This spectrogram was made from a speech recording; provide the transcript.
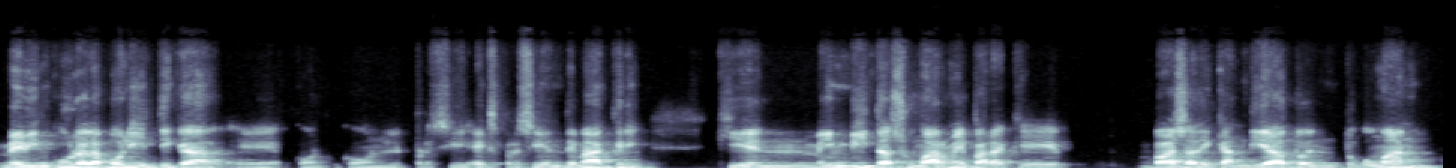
me vincula a la política eh, con, con, el expresidente Macri, quien me invita a sumarme para que vaya de candidato en Tucumán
